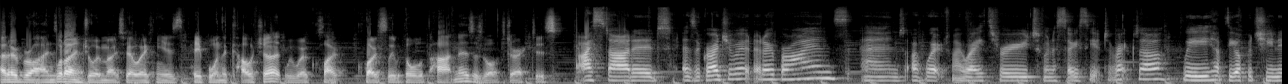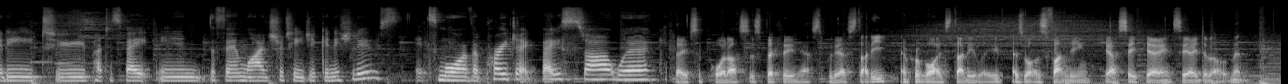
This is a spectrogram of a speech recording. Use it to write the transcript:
At O'Brien's, what I enjoy most about working here is the people and the culture. We work quite closely with all the partners as well as directors. I started as a graduate at O'Brien's and I've worked my way through to an associate director. We have the opportunity to participate in the firm-wide strategic initiatives. It's more of a project-based style work. They support us, especially our, with our study, and provide study leave as well as funding our CPA and CA development.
